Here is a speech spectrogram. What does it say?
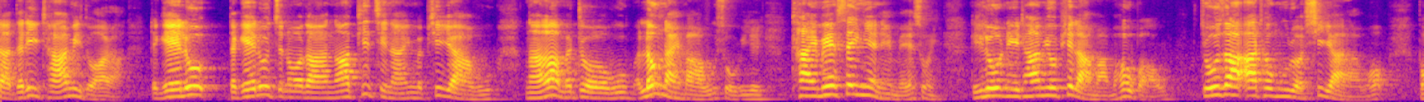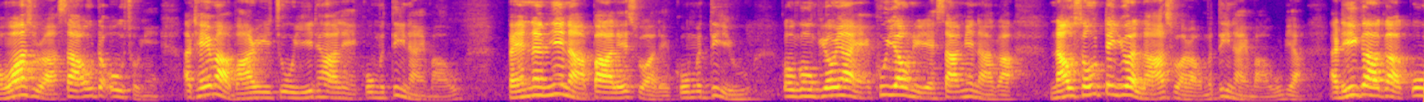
သာတတိထားမိသွားတာ။တကယ်လို့တကယ်လို့ကျွန်တော်ဒါငါဖြစ်ချင်တိုင်းမဖြစ်ရဘူးငါကမတော်ဘူးမလုံနိုင်ပါဘူးဆိုပြီးထိုင်ပဲစိတ်ညစ်နေမယ်ဆိုရင်ဒီလိုအနေအထားမျိုးဖြစ်လာမှာမဟုတ်ပါဘူး စ조사အားထုတ်မှုတော့ရှိရတာပေါ့ဘဝဆိုတာစာအုပ်တအုပ်ဆိုရင်အထဲမှာဘာတွေကြိုရေးထားလဲကိုမသိနိုင်ပါဘူးဘယ်နှမျက်နာပါလဲဆိုတာလဲကိုမသိဘူးကုံကုံပြောရရင်အခုရောက်နေတဲ့စာမျက်နာကနောက်ဆုံးတရွက်လားဆိုတာတော့မသိနိုင်ပါဘူးဗျအဓိကကကို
